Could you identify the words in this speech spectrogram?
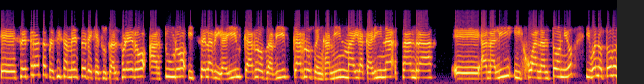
Eh, se trata precisamente de Jesús Alfredo, Arturo, Itzel Abigail, Carlos David, Carlos Benjamín, Mayra Karina, Sandra eh, Analí y Juan Antonio, y bueno, todos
